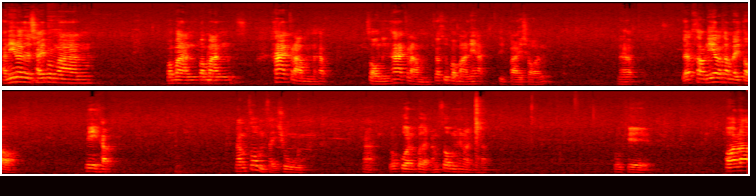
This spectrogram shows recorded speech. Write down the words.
อันนี้เราจะใช้ประมาณประมาณประมาณห้ากรัมนะครับสองถึงห้ากรัมก็คือประมาณนี้ครับติดปลายช้อนนะครับ แล้วคราวนี้เราทำอะไรต่อ นี่ครับ น้ำส้มใสายชูอะรบกวนเปิดน้ำส้มให้หน่อยนะครับ โอเค พอเรา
